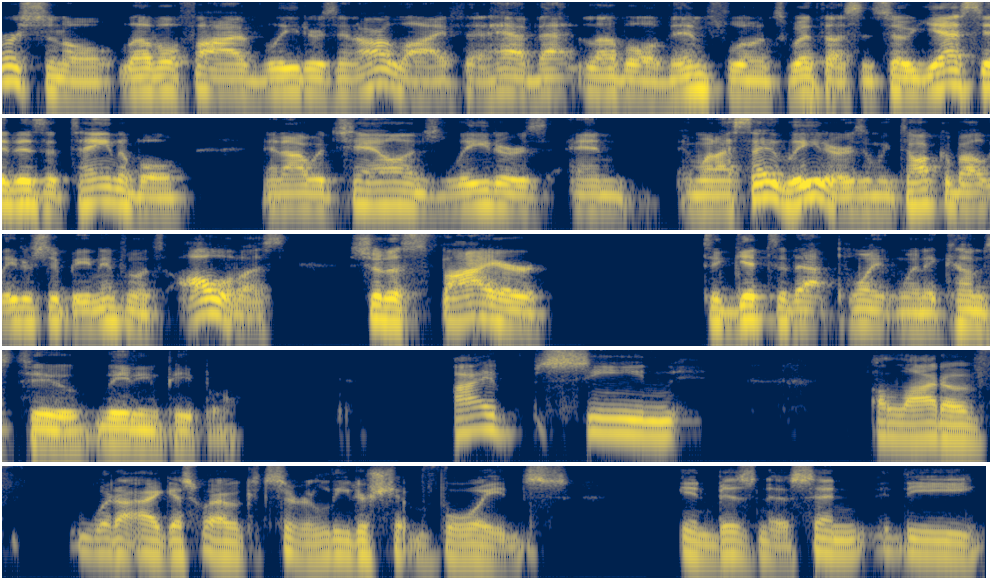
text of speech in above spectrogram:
personal level five leaders in our life that have that level of influence with us. And so, yes, it is attainable. And I would challenge leaders. And, and when I say leaders, and we talk about leadership being influence, all of us should aspire to get to that point when it comes to leading people. i've seen a lot of what i guess what i would consider leadership voids in business and the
